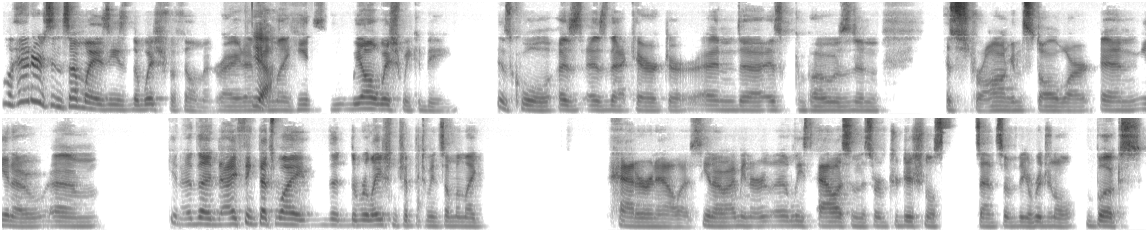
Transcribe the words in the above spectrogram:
Well, Hatter's in some ways he's the wish fulfillment, right? I yeah. mean, like he's we all wish we could be as cool as as that character and uh, as composed and as strong and stalwart and you know um you know that i think that's why the the relationship between someone like hatter and alice you know i mean or at least alice in the sort of traditional sense of the original books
